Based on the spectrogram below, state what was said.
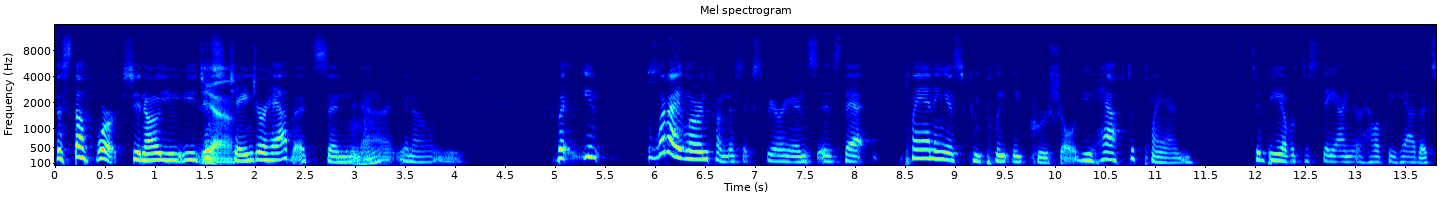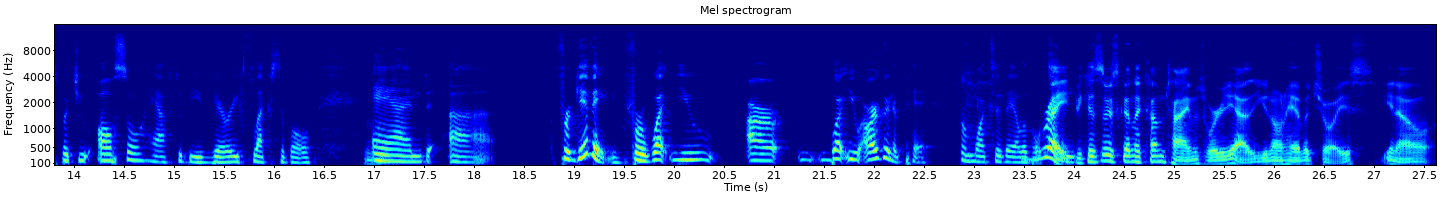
the stuff works. You know, you you just Yeah. change your habits, and Mhm. uh, you know, you, but you what I learned from this experience is that planning is completely crucial. You have to plan to be able to stay on your healthy habits, but you also have to be very flexible Mhm. and uh, forgiving for what you are what you are going to pick from what's available. Right, because there's going to come times where yeah, you don't have a choice, you know,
